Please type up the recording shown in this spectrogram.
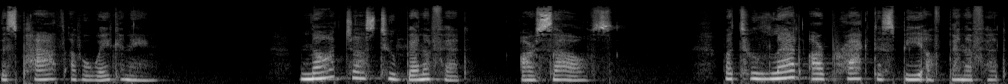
this path of awakening, not just to benefit ourselves, but to let our practice be of benefit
